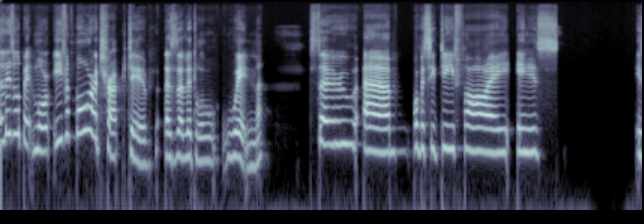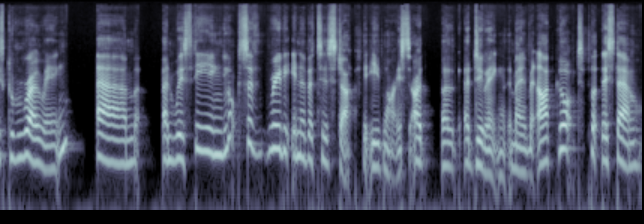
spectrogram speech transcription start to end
a little bit more, even more attractive as a little win. So um, obviously, DeFi is is growing, um, and we're seeing lots of really innovative stuff that you guys are, are, are doing at the moment. I've got to put this down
